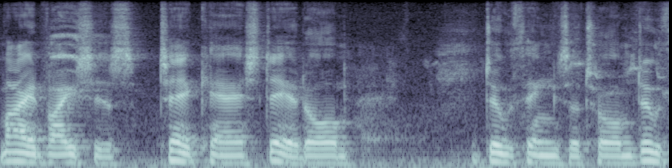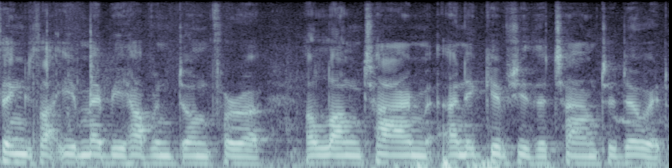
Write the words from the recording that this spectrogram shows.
my advice is take care, stay at home, do things at home, do things that you maybe haven't done for a, a long time and it gives you the time to do it.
